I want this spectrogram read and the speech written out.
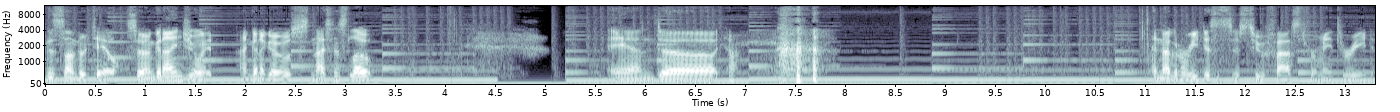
this is Undertale, so I'm gonna enjoy it. I'm gonna go nice and slow. And, uh, yeah. I'm not gonna read this, it's too fast for me to read.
